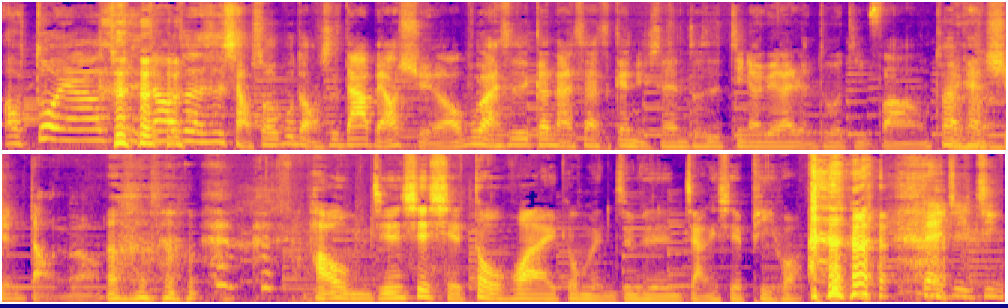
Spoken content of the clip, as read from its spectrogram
哦，对啊，就是你知道，真的是小时候不懂事，大家不要学哦。不管是跟男生还是跟女生，都是尽量约在人多的地方。突然开始宣导，有没有？好，我们今天谢谢豆花来跟我们这边讲一些屁话。对，就尽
